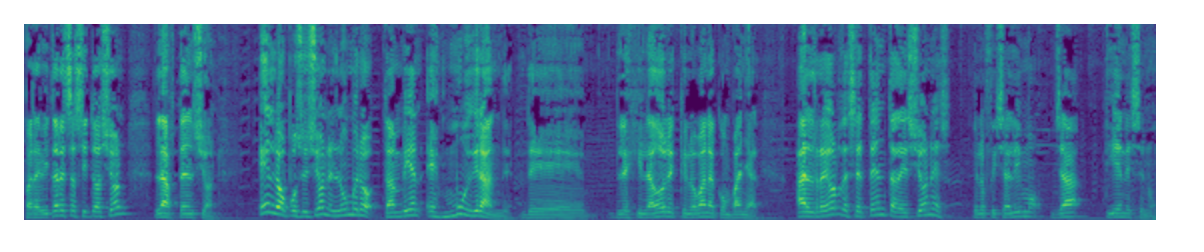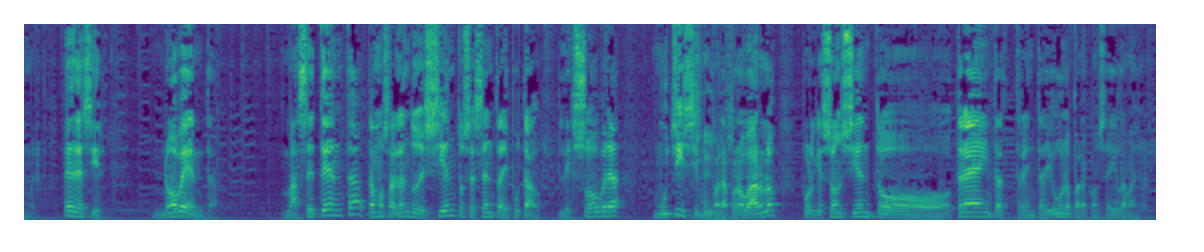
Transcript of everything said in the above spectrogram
para evitar esa situación, la abstención. En la oposición el número también es muy grande de legisladores que lo van a acompañar. Alrededor de 70 adhesiones, el oficialismo ya tiene ese número. Es decir, 90 más 70, estamos hablando de 160 diputados. Le sobra muchísimo Sí, para le aprobarlo, porque son 130, 31 para conseguir la mayoría.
